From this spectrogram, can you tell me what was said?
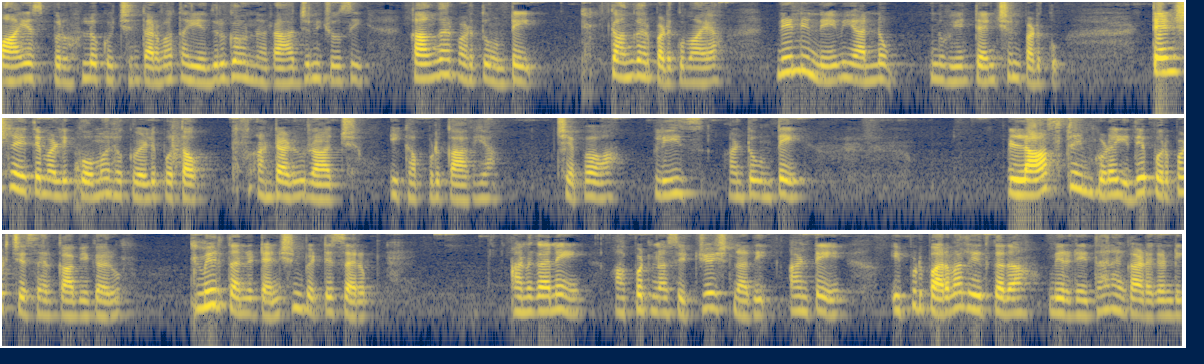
మాయ స్పృహలోకి వచ్చిన తర్వాత ఎదురుగా ఉన్న రాజుని చూసి కంగారు పడుతూ ఉంటే కంగారు పడకు మాయ నేను నిన్నేమి అన్ను నువ్వేం టెన్షన్ పడకు. టెన్షన్ అయితే మళ్ళీ కోమలోకి వెళ్ళిపోతావు అంటాడు రాజ్. ఇకప్పుడు కావ్య చెప్పవా ప్లీజ్ అంటూ ఉంటే లాస్ట్ టైం కూడా ఇదే పొరపాటు చేశారు కావ్య గారు. మీరు తన్ని టెన్షన్ పెట్టేశారు. అనగానే అప్పటి నా సిచ్యుయేషన్ అది. అంటే ఇప్పుడు పర్వాలేదు కదా మీరు నిదానంగా అడగండి.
